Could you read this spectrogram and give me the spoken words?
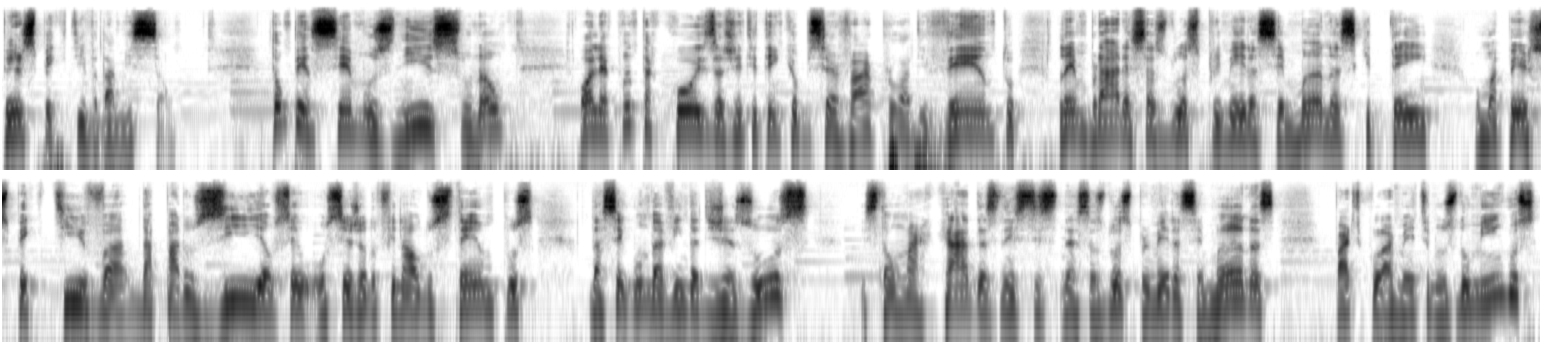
perspectiva da missão. Então pensemos nisso, não? Olha quanta coisa a gente tem que observar para o advento, lembrar essas duas primeiras semanas que tem uma perspectiva da parousia, ou seja, do final dos tempos, da segunda vinda de Jesus, estão marcadas nesses, nessas duas primeiras semanas, particularmente nos domingos,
